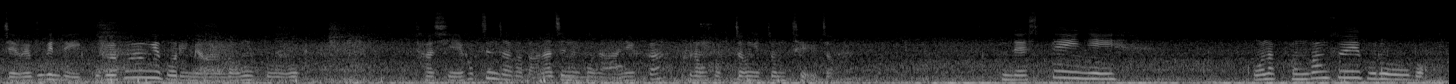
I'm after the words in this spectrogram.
이제 외국인들 입국을 허용해버리면 너무 또 다시 확진자가 많아지는 건 아닐까? 그런 걱정이 좀 들죠. 근데 스페인이 워낙 관광 수입으로 먹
